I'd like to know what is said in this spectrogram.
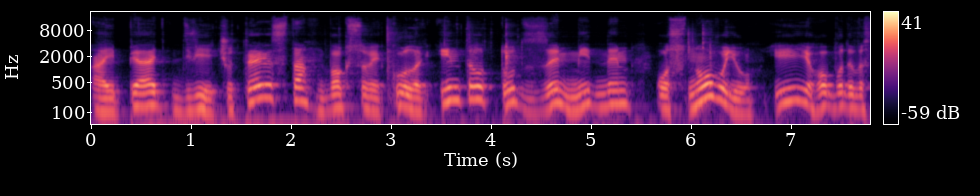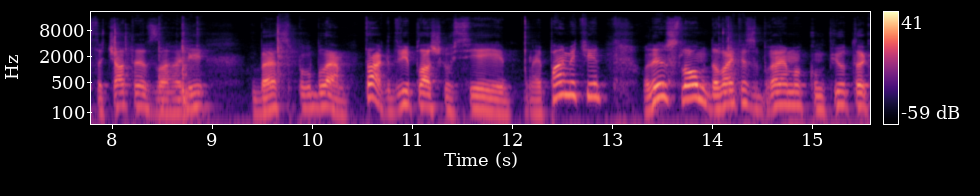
i5 2400, боксовий кулер Intel тут з мідним основою, і його буде вистачати взагалі без проблем. Так, дві плашки всієї е, пам'яті. Одним словом, давайте збираємо комп'ютер,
